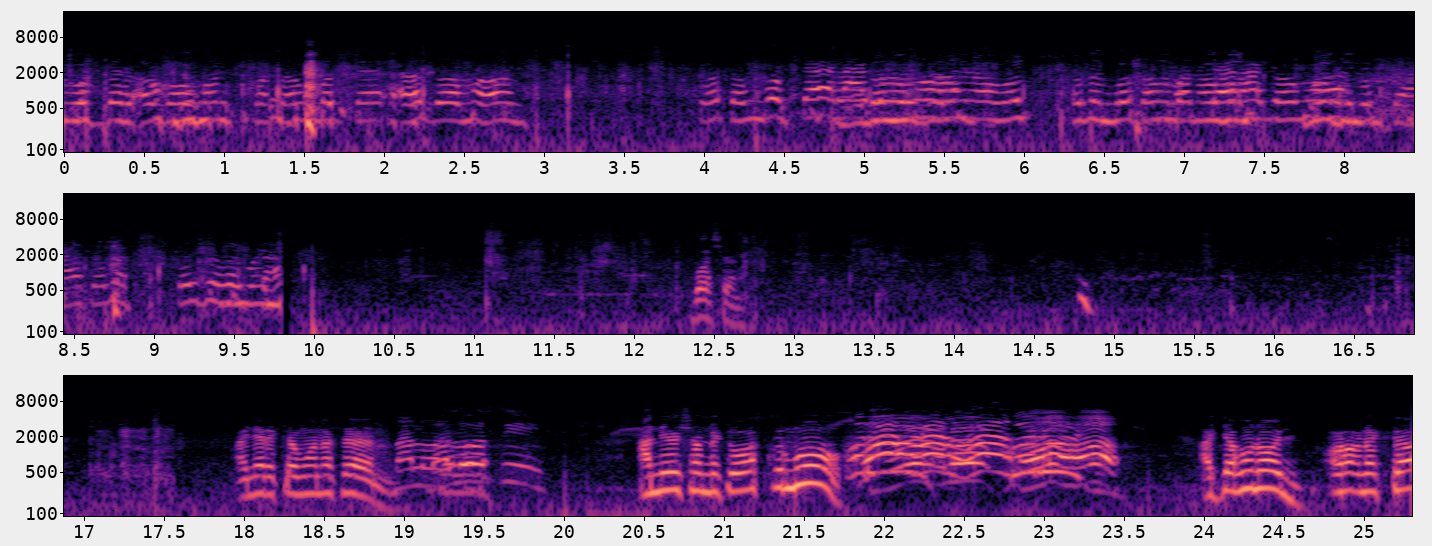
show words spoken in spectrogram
বক্তার আগমন প্রথম বক্তার আগমন প্রথম বক্তার আগমন প্রথম বক্তার আগমন বসেন আইনারা কেমন আছেন? ভালো আছি। আমি ওই সামনে একটা ওয়াজ করব আচ্ছা শুনুন অনেকটা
